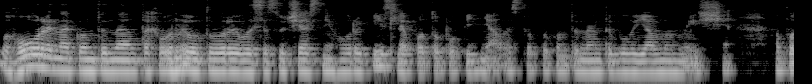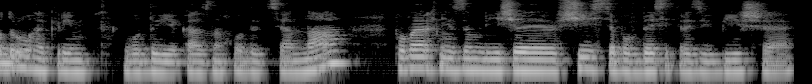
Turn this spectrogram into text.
гори на континентах вони утворилися, сучасні гори після потопу піднялись, тобто континенти були явно нижче. А по-друге, крім води, яка знаходиться на поверхні землі, ще в 6 або в 10 разів більше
